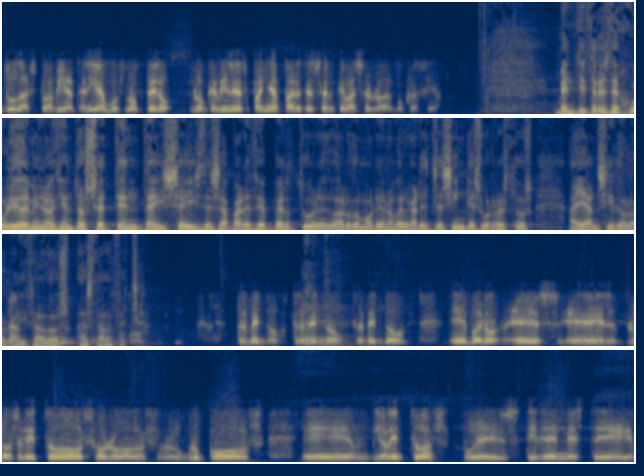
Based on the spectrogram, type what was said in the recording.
dudas todavía teníamos, ¿no? Pero lo que viene en España parece ser que va a ser la democracia. 23 de julio de 1976 desaparece Pertur Eduardo Moreno Vergareche sin que sus restos hayan sido localizados hasta la fecha. Tremendo, tremendo, tremendo. Eh, bueno, es eh, los guetos o los grupos eh, violentos, pues tienen este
